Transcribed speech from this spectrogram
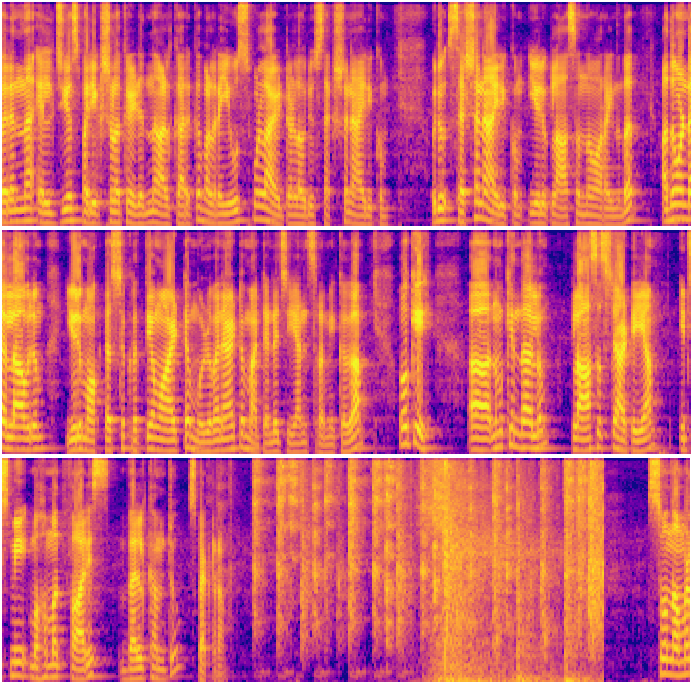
വരുന്ന എൽ ജി എസ് പരീക്ഷകളൊക്കെ എഴുതുന്ന ആൾക്കാർക്ക് വളരെ യൂസ്ഫുൾ ആയിട്ടുള്ള ഒരു സെക്ഷൻ ആയിരിക്കും. ഒരു സെഷൻ ആയിരിക്കും ഈ ഒരു ക്ലാസ് എന്ന് പറയുന്നത്. അതുകൊണ്ട് എല്ലാവരും ഈ ഒരു മോക്ക് ടെസ്റ്റ് കൃത്യമായിട്ട് മുഴുവനായിട്ടും അറ്റൻഡ് ചെയ്യാൻ ശ്രമിക്കുക. ഓക്കെ നമുക്ക് എന്തായാലും ക്ലാസ് സ്റ്റാർട്ട് ചെയ്യാം. It's me Muhammad Faris welcome to spectrum so നമ്മൾ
